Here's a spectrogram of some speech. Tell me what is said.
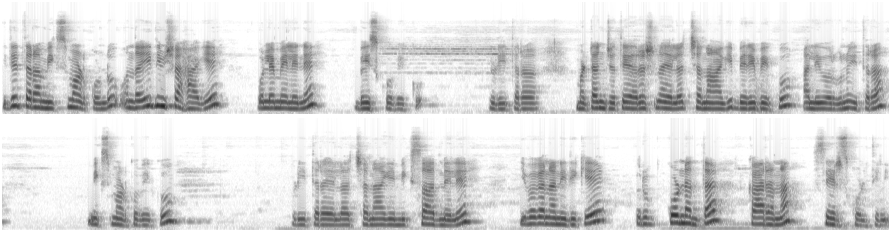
ಇದೇ ಥರ ಮಿಕ್ಸ್ ಮಾಡಿಕೊಂಡು ಒಂದು ಐದು ನಿಮಿಷ ಹಾಗೆ ಒಲೆ ಮೇಲೇ ಬೇಯಿಸ್ಕೋಬೇಕು. ನೋಡಿ ಈ ಥರ ಮಟನ್ ಜೊತೆ ಅರಿಶಿನ ಎಲ್ಲ ಚೆನ್ನಾಗಿ ಬೆರಿಬೇಕು. ಅಲ್ಲಿವರೆಗೂ ಈ ಥರ ಮಿಕ್ಸ್ ಮಾಡ್ಕೋಬೇಕು. ಈ ಥರ ಎಲ್ಲ ಚೆನ್ನಾಗಿ ಮಿಕ್ಸ್ ಆದಮೇಲೆ ಇವಾಗ ನಾನು ಇದಕ್ಕೆ ರುಬ್ಕೊಂಡಂಥ ಖಾರನ ಸೇರಿಸ್ಕೊಳ್ತೀನಿ.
